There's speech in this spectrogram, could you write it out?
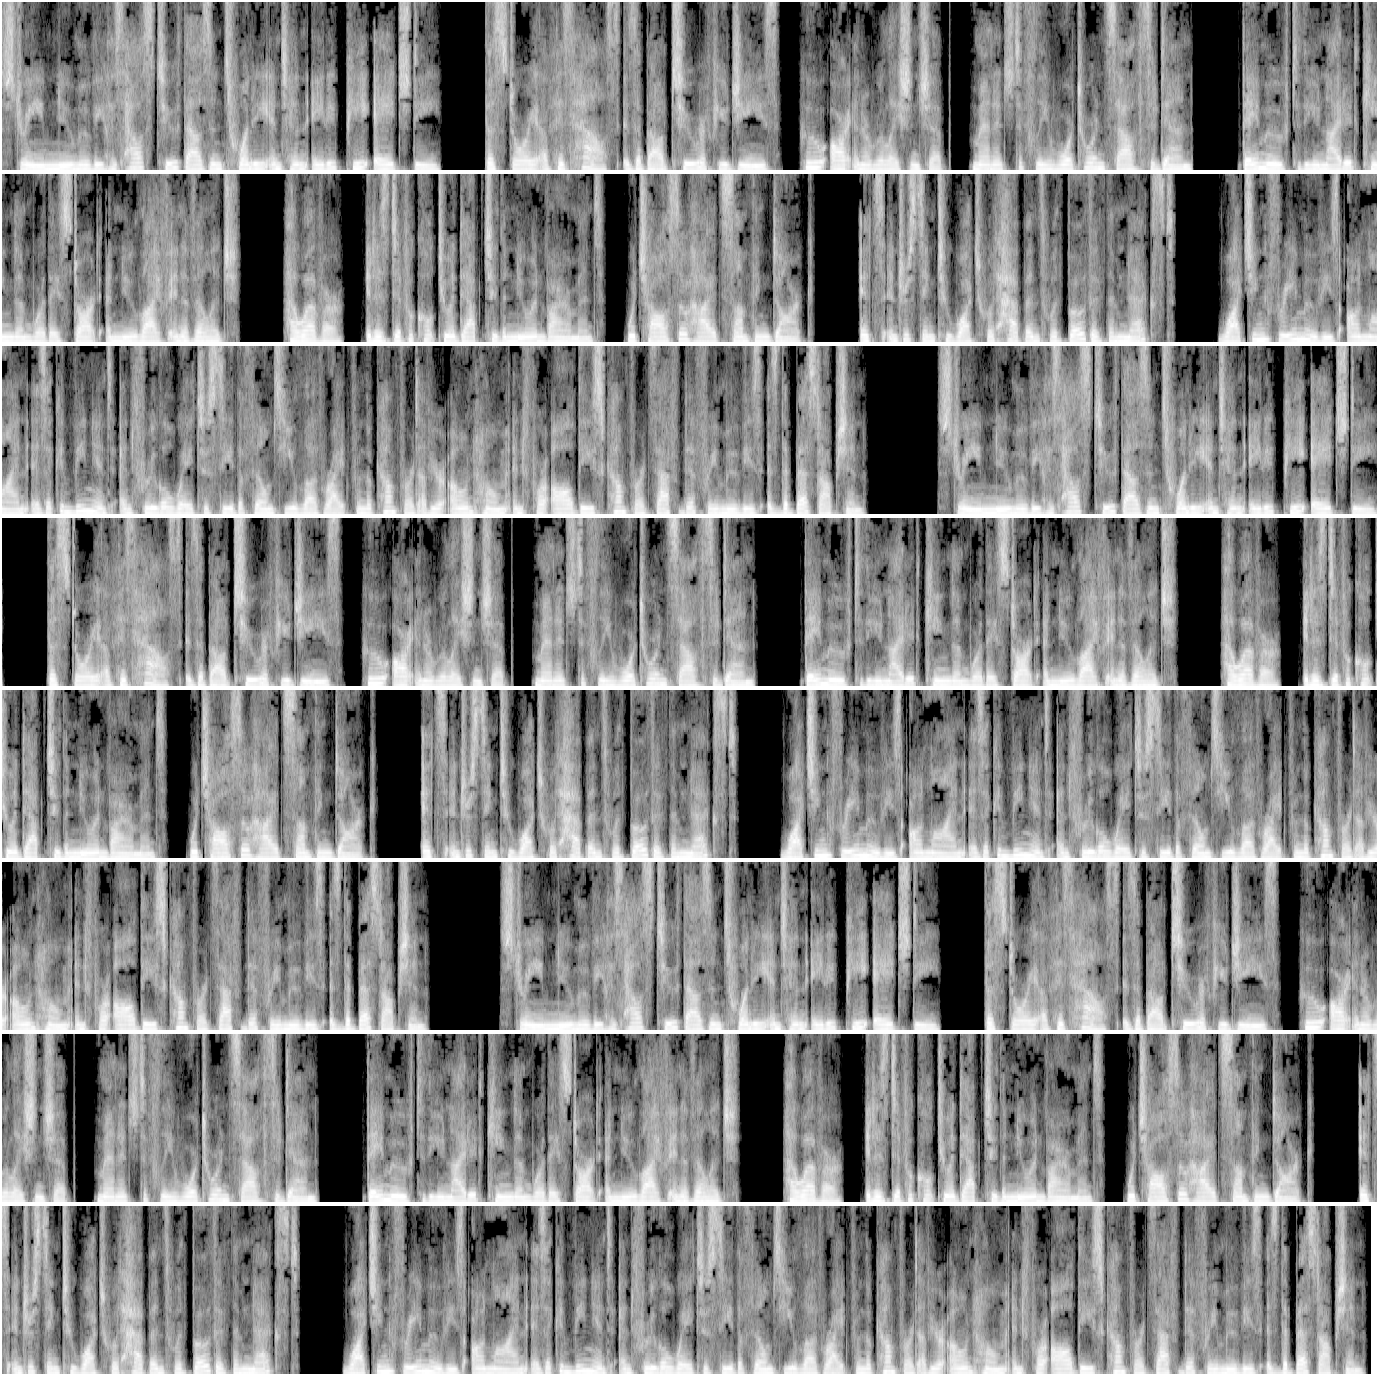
Stream new movie His House 2020 in 1080p HD. The story of His House is about two refugees, who are in a relationship, manage to flee war torn South Sudan. They move to the United Kingdom where they start a new life in a village. However, it is difficult to adapt to the new environment, which also hides something dark. It's interesting to watch what happens with both of them next. Watching free movies online is a convenient and frugal way to see the films you love right from the comfort of your own home and for all these comforts Afdah Free Movies is the best option. Stream new movie His House 2020 in 1080p HD. The story of His House is about two refugees, who are in a relationship, manage to flee war torn South Sudan. They move to the United Kingdom where they start a new life in a village. However, it is difficult to adapt to the new environment, which also hides something dark. It's interesting to watch what happens with both of them next. Watching free movies online is a convenient and frugal way to see the films you love right from the comfort of your own home and for all these comforts Afdah Free Movies is the best option. Stream new movie His House 2020 in 1080p HD. The story of His House is about two refugees, who are in a relationship, manage to flee war torn South Sudan. They move to the United Kingdom where they start a new life in a village. However, it is difficult to adapt to the new environment, which also hides something dark. It's interesting to watch what happens with both of them next. Watching free movies online is a convenient and frugal way to see the films you love right from the comfort of your own home and for all these comforts Afdah Free Movies is the best option.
